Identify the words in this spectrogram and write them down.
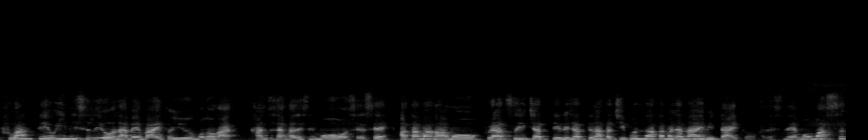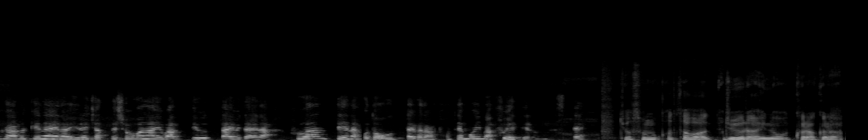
不安定を意味するようなめまいというものが患者さんがですねもう先生頭がもうふらついちゃって揺れちゃってなんか自分の頭じゃないみたいとかですねもうまっすぐ歩けないのは揺れちゃってしょうがないわっていう訴えみたいな不安定なことを訴える方がとても今増えてるんですね。じゃあその方は従来のクラクラ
